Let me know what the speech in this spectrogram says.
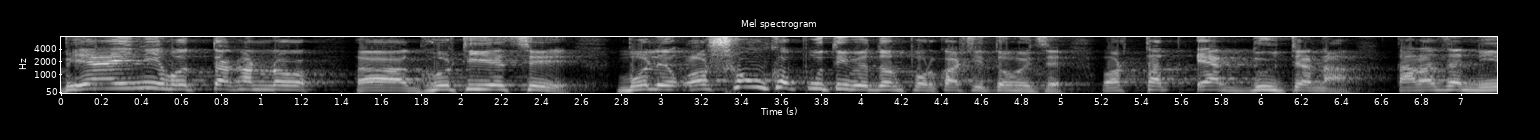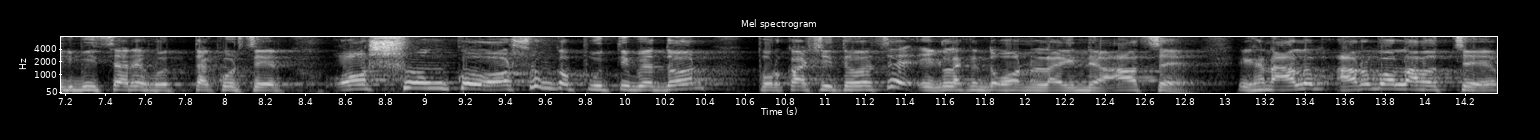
বেআইনি হত্যাকাণ্ড ঘটিয়েছে বলে অসংখ্য প্রতিবেদন প্রকাশিত হয়েছে। অর্থাৎ এক দুইটা না। তারা যা নির্বিচারে হত্যা করছে। এর অসংখ্য অসংখ্য প্রতিবেদন প্রকাশিত হয়েছে। এগুলা কিন্তু অনলাইনে আছে। এখানে আলো, আরও বলা হচ্ছে,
